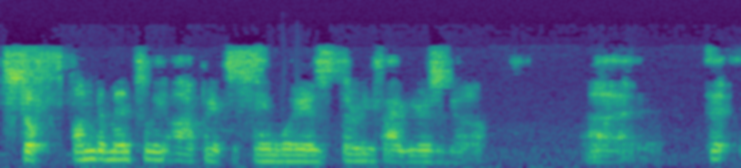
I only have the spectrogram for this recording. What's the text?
still fundamentally operates the same way as 35 years ago, uh, it,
